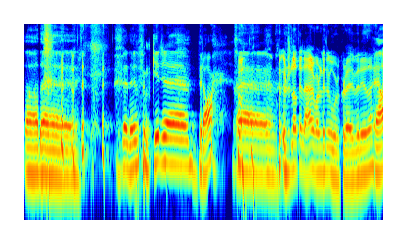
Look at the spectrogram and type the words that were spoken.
Så det, det, det funker eh, bra. Uh, Unnskyld at jeg lærer, var det litt ordkløyver i det? Ja.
